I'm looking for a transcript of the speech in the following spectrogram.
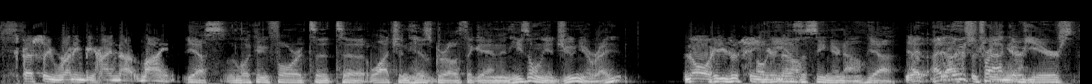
especially running behind that line. Yes, looking forward to, to watching his growth again. And he's only a junior, right? No, he's a senior. Oh, he now. is a senior now. Yeah, yep, I, I lose track senior. of years.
